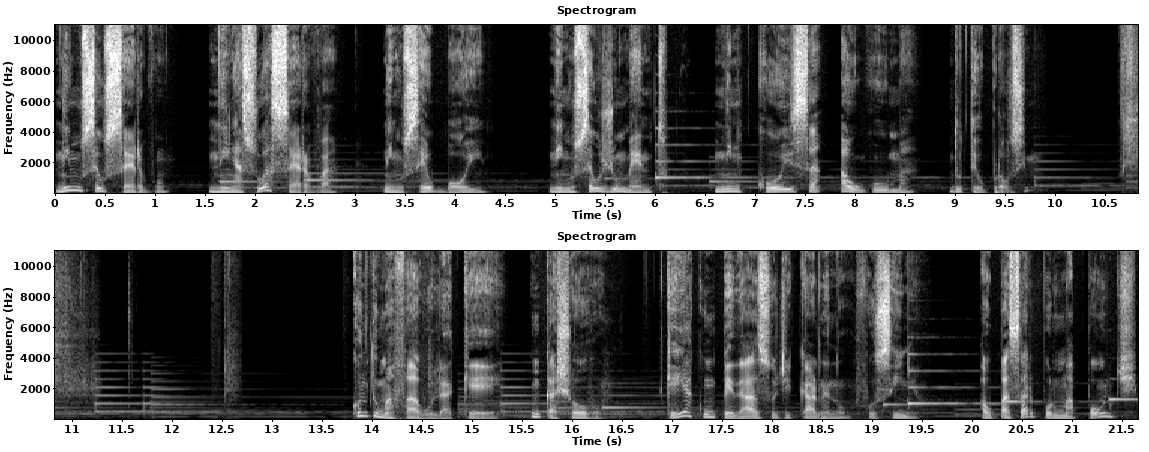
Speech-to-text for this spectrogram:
nem o seu servo, nem a sua serva, nem o seu boi, nem o seu jumento, nem coisa alguma do teu próximo. Conta uma fábula que um cachorro que ia com um pedaço de carne no focinho, ao passar por uma ponte,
